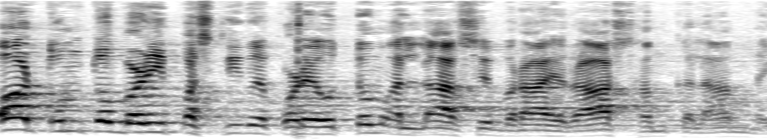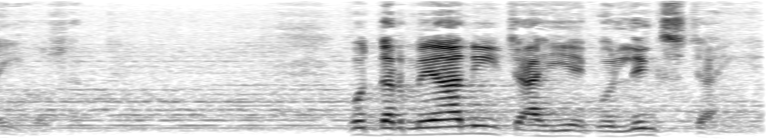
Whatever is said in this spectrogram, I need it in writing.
اور تم تو بڑی پستی میں پڑے ہو، تم اللہ سے براہ راست ہم کلام نہیں ہو سکتے۔ کوئی درمیانی چاہیے، کوئی لنکس چاہیے۔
